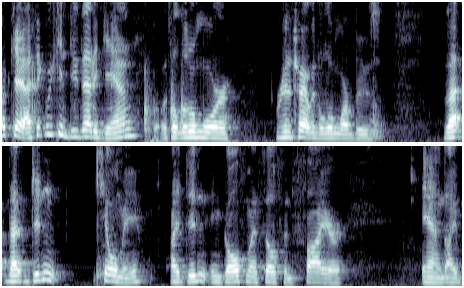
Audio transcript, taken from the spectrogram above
Okay, I think we can do that again, but with a little more, we're gonna try it with a little more booze. So that, that didn't kill me. I didn't engulf myself in fire, and I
